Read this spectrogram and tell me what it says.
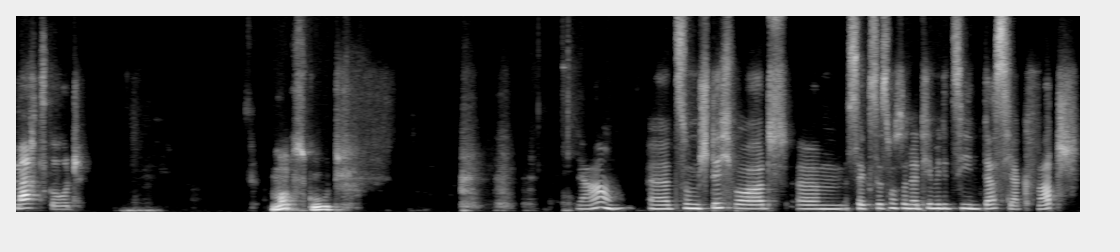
Macht's gut. Mach's gut. Ja, äh, zum Stichwort ähm, Sexismus in der Tiermedizin, das ist ja Quatsch.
